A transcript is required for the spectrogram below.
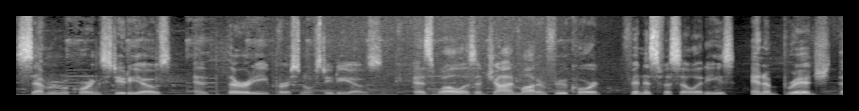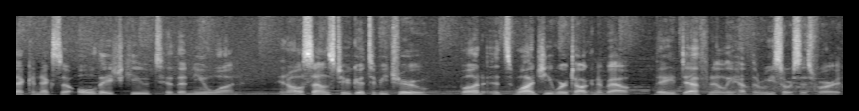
7 recording studios, and 30 personal studios, as well as a giant modern food court, fitness facilities, and a bridge that connects the old HQ to the new one. It all sounds too good to be true, but it's YG we're talking about. They definitely have the resources for it.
